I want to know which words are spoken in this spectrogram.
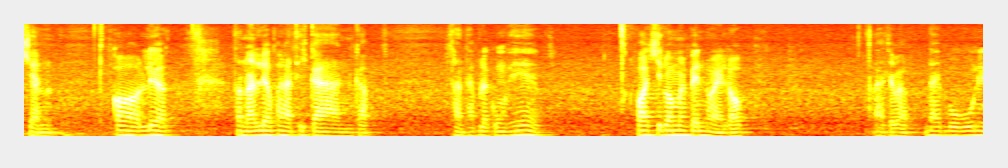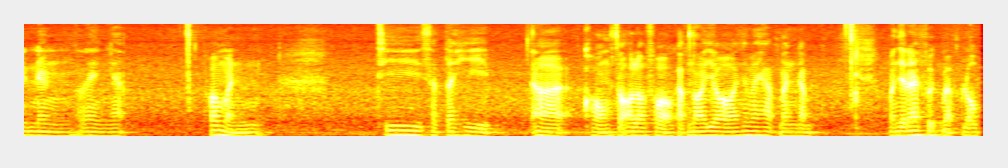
เขียนก็เลือก ตอนนั้นเลือกพระราธิการกับฐานทัพเรือกรุงเทพ เพราะคิดว่ามันเป็นหน่วยรบ อาจจะแบบได้บู๊นิดนึงอะไรอย่างเงี้ย เพราะเหมือนที่สัตหีบอของสอรฟกับนอยใช่ไหมครับ มันจะมันจะได้ฝึกแบบรบ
